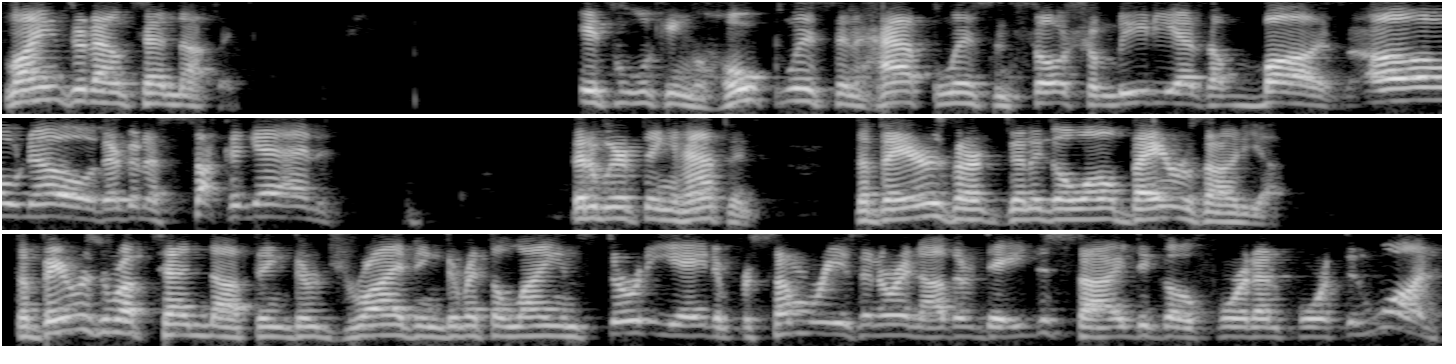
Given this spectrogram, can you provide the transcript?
Lions are down 10 0. It's looking hopeless and hapless, and social media has a buzz. Oh no, they're going to suck again. Then a weird thing happened. The Bears are going to go all Bears on you. The Bears are up 10 nothing. They're driving. They're at the Lions 38. And for some reason or another, they decide to go for it on fourth and one.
